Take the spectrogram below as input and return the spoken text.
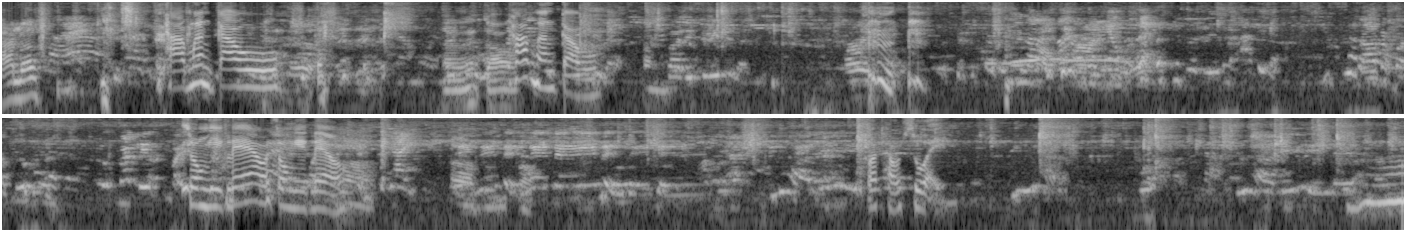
อ่านมั้งท่าเมืองเก่าเออก็ท่าเมืองเก่า ส่งอีกแล้ว ส่งอีกแล้วเออก็เท้าสวย อืม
